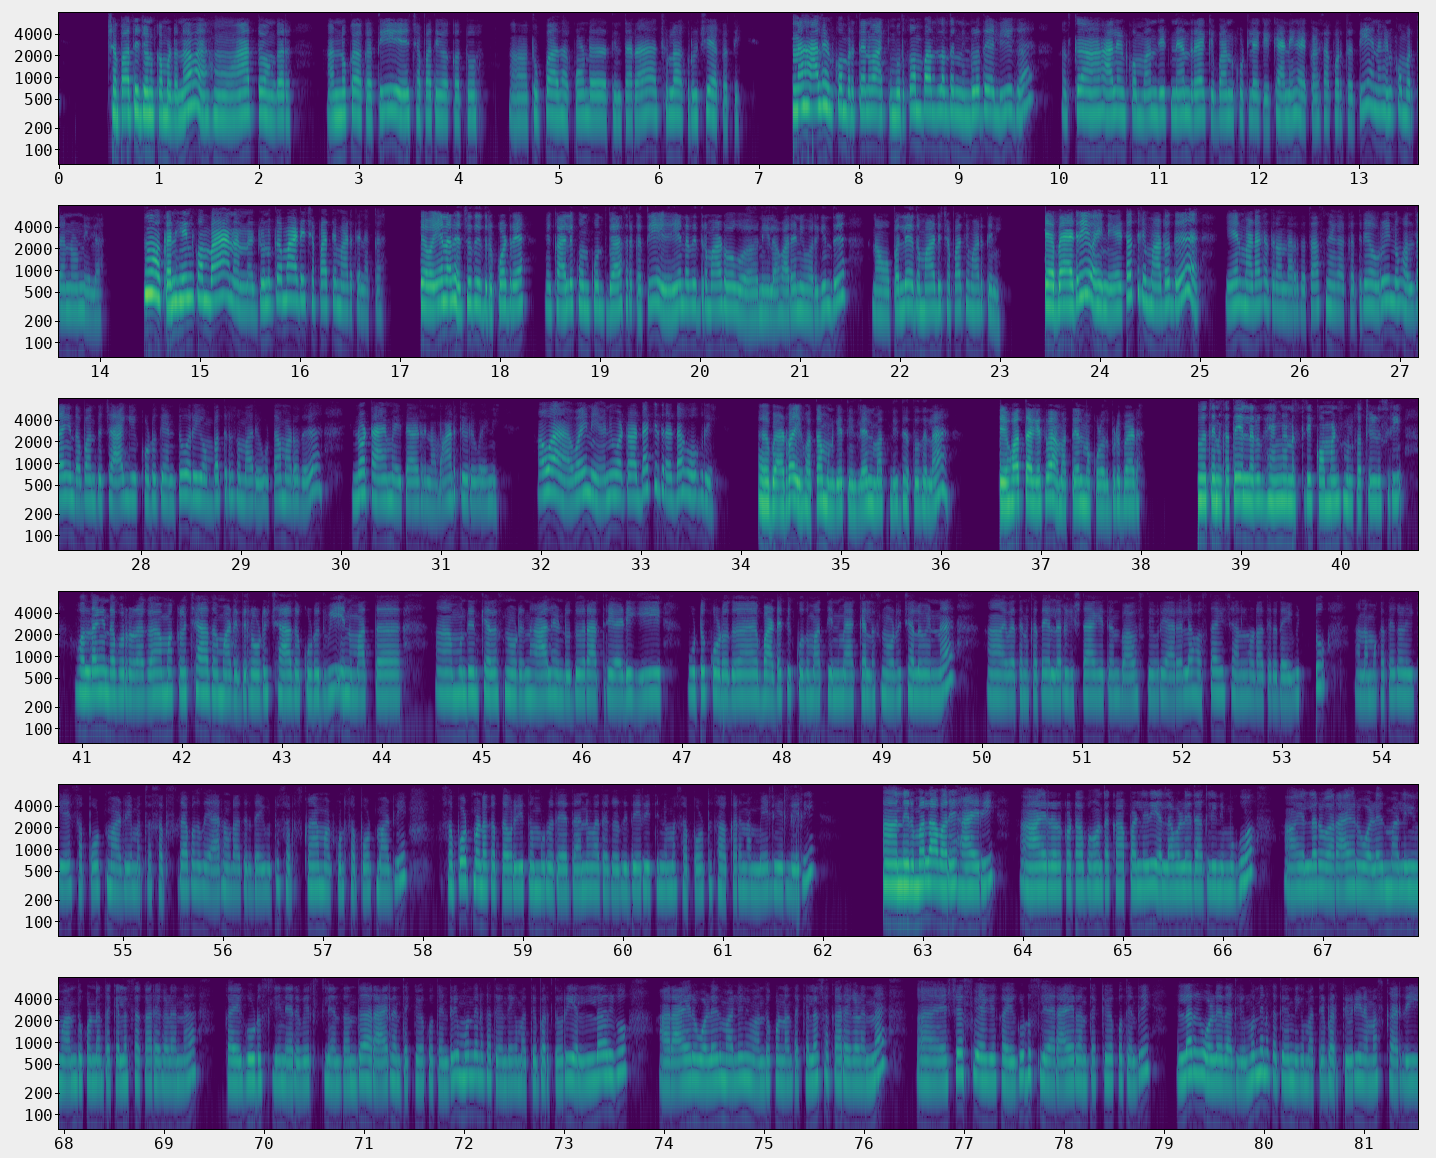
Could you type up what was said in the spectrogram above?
ಚಪಾತಿ ಜುನ್ಕ ಮಾಡೋಣ ಹ್ಞೂ ಆತು ಹಂಗಾರ. ಅನ್ನಕ್ಕೆ ಹಾಕತಿ, ಚಪಾತಿಗೆ ಹಾಕತ್ತು ತುಪ್ಪ ಅದು ಹಾಕೊಂಡು ತಿಂತಾರ, ಚಲೋ ಆಕ್ ರುಚಿ ಹಾಕತಿ. ನಾ ಹಾಲು ಹಿಡ್ಕೊಂಬರ್ತೇನೆ, ಆಕಿ ಮುದ್ಕೊಂಡ್ ಬಂದ್ಲಂದ್ರೆ ನಿಂದ್ರದೇ ಇಲ್ಲಿ ಈಗ. ಅದಕ್ಕೆ ಹಾಲು ಹಿಡ್ಕೊಂಡ್ ಬಂದಿಟ್ನೆ ಅಂದ್ರೆ ಆಕಿ ಬಂದು ಕೊಟ್ಲೆ ಆಕಿ ಕ್ಯಾನಿಗೆ ಹಾಕಿ ಕಳ್ಸಕ್ಕೆ ಬರ್ತೈತಿ, ನಾ ಹಿಡ್ಕೊಂಬರ್ತೇನೆ ನೋಡಿಲ್ಲ ಹ್ಞೂ ಅಕ್ಕ ಹಿಂಡ್ಕೊಂಬ ನಾನು ಜುಣ್ಕ ಮಾಡಿ ಚಪಾತಿ ಮಾಡ್ತೇನೆ ಅಕ್ಕ. ಏನಾರು ಹೆಚ್ಚದಿದ್ರು ಕೊಡ್ರೆ. ನೀ ಖಾಲಿ ಕುಂತ್ ಕುಂತ್ ಬ್ಯಾಸ್ರಕತಿ ಏನಾರಿದ್ರು ಮಾಡಿ ಹೋಗು ನೀಲ, ಹೊರೆ ನೀವು ಹೊರಗಿಂದ. ನಾವು ಪಲ್ಯ ಅದು ಮಾಡಿ ಚಪಾತಿ ಮಾಡ್ತೀನಿ. ಏ, ಬ್ಯಾಡ್ರಿ ಏನು ಏಟತ್ರಿ ಮಾಡೋದು? ಏನು ಮಾಡಕತ್ರ ಒಂದು ಅರ್ಧ ತಾಸ್ನಾಗ ಆಕತ್ರಿ ಅವರು. ಇನ್ನು ಹೊಲ್ದಾಗಿಂದ ಬಂದು ಚಾಗಿ ಕೊಡೋದು ಎಂಟೂವರೆ, ಒಂಬತ್ತರ ಸುಮಾರಿ ಊಟ ಮಾಡೋದು. ಇನ್ನೂ ಟೈಮ್ ಐತೆ ಆಡ್ರಿ ನಾವು ರೀ ವೈನಿ. ಅವ ವೈನಿ, ನೀವು ಒಟ್ಟು ಅಡ್ಡಾಕಿದ್ರೆ ಅಡ್ಡ ಹೋಗ್ರಿ. ಬ್ಯಾಡ್ವಾ, ಈ ಹೊತ್ತ ಮುನ್ಗೆ ತಿನ್ಲೇನ್ ಮತ್ತೆ ನಿದ್ದೆ ಹತ್ತದಲ್ಲ. ಏ ಮತ್ತೇನು ಬಿಡು ಬೇಡ ಇವತ್ತಿನ ಕತೆ ಎಲ್ಲರಿಗೂ ಹೆಂಗೆ ಅನಿಸ್ರಿ ಕಾಮೆಂಟ್ ಮೂಲಕ ತಿಳಿಸ್ರಿ. ಹೊಲ್ದಾಗಿಂದ ಬರೋರಾಗ ಮಕ್ಕಳು ಚಾದ ಮಾಡಿದ್ರು ನೋಡಿ ಚಾದ ಕುಡಿದ್ವಿ. ಇನ್ನು ಮತ್ತೆ ಮುಂದಿನ ಕೆಲಸ ನೋಡಿ ನಾ ಹಾಲು ಹಿಂಡೋದು ರಾತ್ರಿ ಅಡಿಗೆ ಊಟ ಕೊಡೋದು ಬಾಡೆ ತಿಕ್ಕೋದು ಮತ್ತೆ ಇನ್ನು ಮ್ಯಾಗ ಕೆಲಸ ನೋಡಿ ಚಲೋ ಇನ್ನು ಆ, ಇವತ್ತಿನ ಕತೆ ಎಲ್ಲರಿಗೂ ಇಷ್ಟ ಆಗೈತೆ ಅಂತ ಭಾವಿಸ್ತೀವ್ರಿ. ಯಾರೆಲ್ಲ ಹೊಸದಾಗಿ ಚಾನಲ್ ನೋಡಾತಿರ ದಯವಿಟ್ಟು ನಮ್ಮ ಕತೆಗಳಿಗೆ ಸಪೋರ್ಟ್ ಮಾಡಿ ಮತ್ತು ಸಬ್ಸ್ಕ್ರೈಬ್ ಆಗದೆ ಯಾರು ನೋಡಾತಿರ ದಯವಿಟ್ಟು ಸಬ್ಸ್ಕ್ರೈಬ್ ಮಾಡ್ಕೊಂಡು ಸಪೋರ್ಟ್ ಮಾಡಿರಿ. ಸಪೋರ್ಟ್ ಮಾಡಕತ್ತವ್ರಿಗೆ ತುಂಬ ಹೃದಯ ಧನ್ಯವಾದಗಳು. ಇದೇ ರೀತಿ ನಿಮ್ಮ ಸಪೋರ್ಟ್ ಸಹಕಾರ ನಮ್ಮ ಮೇಲೆ ಇರಲಿ ನಿರ್ಮಲಾ ಅವರೇ ಹಾಯ್ ರೀ. ಆಯರ ಕೊಟ್ಟ ಭಗವಂತ ಕಾಪಾಡಲಿರಿ. ಎಲ್ಲ ಒಳ್ಳೇದಾಗಲಿ ನಿಮಗೂ. ಎಲ್ಲರೂ ರಾಯರು ಒಳ್ಳೇದು ಮಾಡಲಿ. ನೀವು ಅಂದುಕೊಂಡಂಥ ಕೆಲಸ ಕಾರ್ಯಗಳನ್ನು ಕೈಗೂಡಿಸ್ಲಿ, ನೆರವೇರಿಸಲಿ ಅಂತಂದು ರಾಯರ್ ಅಂತ ಕೇಳ್ಕೊತೇನೆ ರೀ ಮುಂದಿನ ಕಥೆಯೊಂದಿಗೆ ಮತ್ತೆ ಬರ್ತೀವಿ ರೀ ಎಲ್ಲರಿಗೂ ಆ, ರಾಯರು ಒಳ್ಳೇದು ಮಾಡಲಿ. ನೀವು ಅಂದುಕೊಂಡಂಥ ಕೆಲಸ ಕಾರ್ಯಗಳನ್ನು ಯಶಸ್ವಿಯಾಗಿ ಕೈಗೂಡಿಸ್ಲಿ ಆ ರಾಯರ್ ಅಂತ ಕೇಳ್ಕೊತೇನೆ ರೀ ಎಲ್ಲರಿಗೂ ಒಳ್ಳೇದಾಗಲಿ. ಮುಂದಿನ ಕಥೆಯೊಂದಿಗೆ ಮತ್ತೆ ಬರ್ತೀವಿ ರೀ ನಮಸ್ಕಾರ ರೀ.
